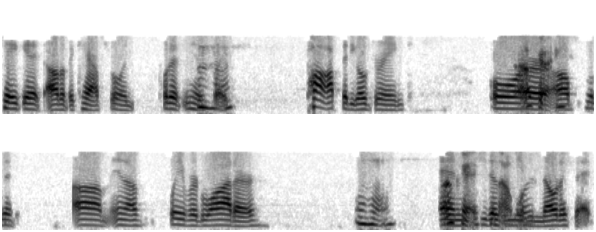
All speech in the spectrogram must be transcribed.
take it out of the capsule and put it in his Mhm. like pop that he'll drink, or Okay. I'll put it um in a flavored water, Mhm. and Okay, he doesn't even works. notice it.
